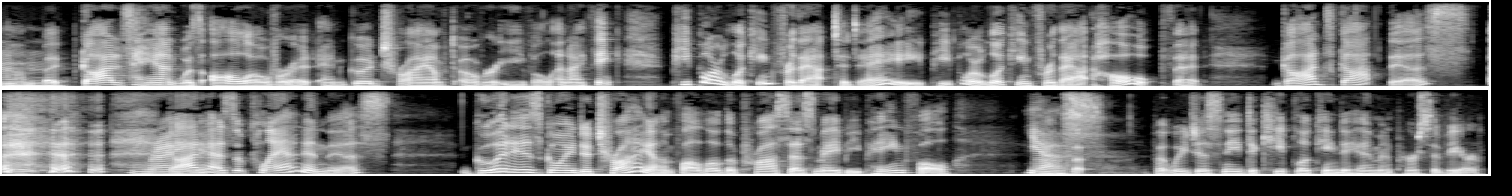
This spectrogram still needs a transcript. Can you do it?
mm-hmm. Um, but God's hand was all over it and good triumphed over evil. And I think people are looking for that today. People are looking for that hope that God's got this. right. God has a plan in this. Good is going to triumph, although the process may be painful. Yes. Uh, but, but we just need to keep looking to Him and persevere.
